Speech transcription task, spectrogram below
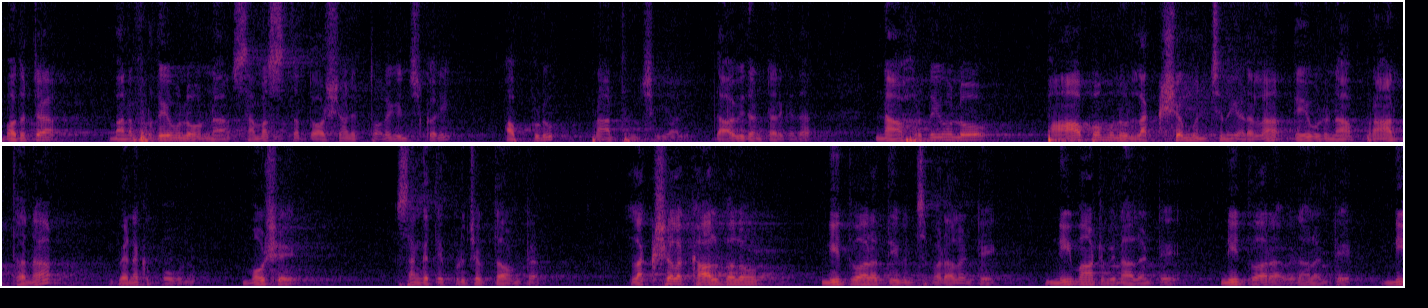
మొదట మన హృదయంలో ఉన్న సమస్త దోషాన్ని తొలగించుకొని అప్పుడు ప్రార్థన చేయాలి. దావిదంటారు కదా నా హృదయంలో పాపమును లక్ష్యముంచిన ఎడల దేవుడు నా ప్రార్థన వెనకపోవును. మోషే సంగతి ఎప్పుడు చెప్తా ఉంటాను లక్షల కాల్బలం నీ ద్వారా దీవించబడాలంటే నీ మాట వినాలంటే నీ ద్వారా వినాలంటే నీ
